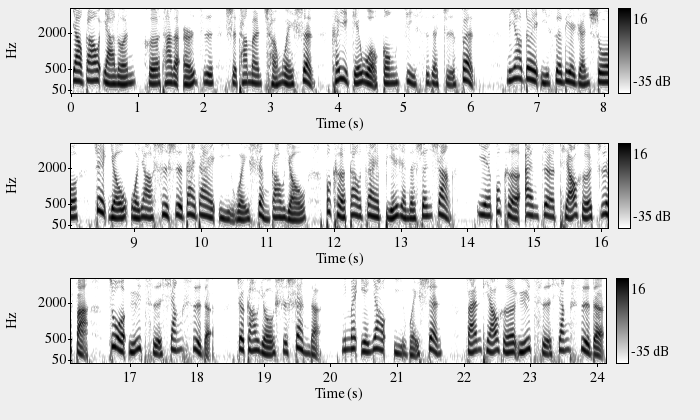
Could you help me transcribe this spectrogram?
要高亚伦和他的儿子，使他们成为圣，可以给我供祭司的职分。你要对以色列人说：这油我要世世代代以为圣膏油，不可倒在别人的身上，也不可按这调和之法做与此相似的。这膏油是圣的，你们也要以为圣。凡调和与此相似的，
